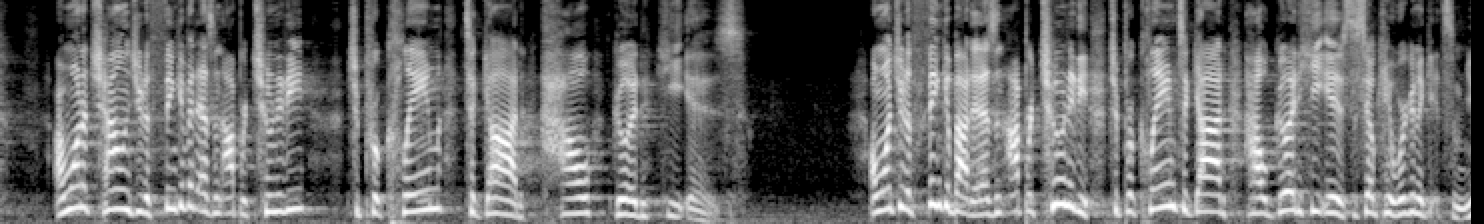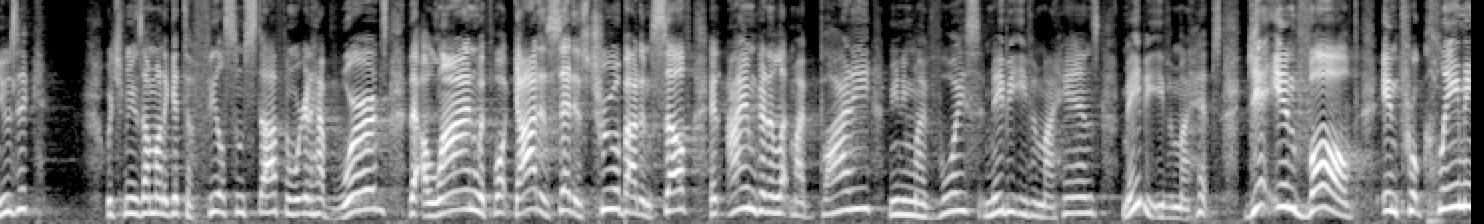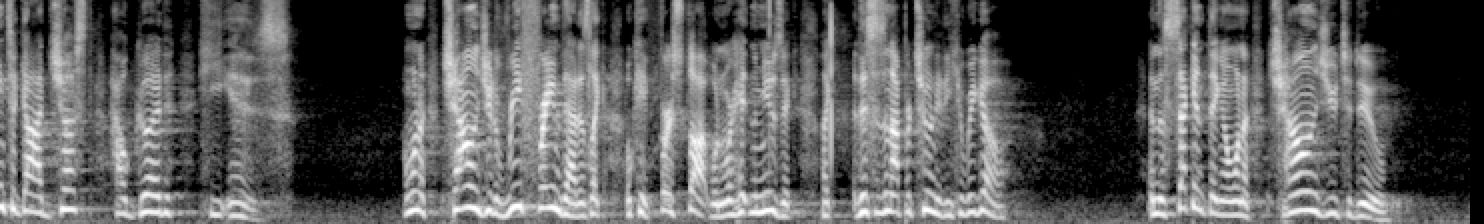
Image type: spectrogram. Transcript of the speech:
I want to challenge you to think of it as an opportunity to proclaim to God how good He is. I want you to think about it as an opportunity to proclaim to God how good He is. To say, okay, we're going to get some music, which means I'm going to get to feel some stuff, and we're going to have words that align with what God has said is true about Himself. And I am going to let my body, meaning my voice, maybe even my hands, maybe even my hips, get involved in proclaiming to God just how good He is. I want to challenge you to reframe that as like, okay, first thought when we're hitting the music, like, this is an opportunity, here we go. And the second thing I want to challenge you to do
